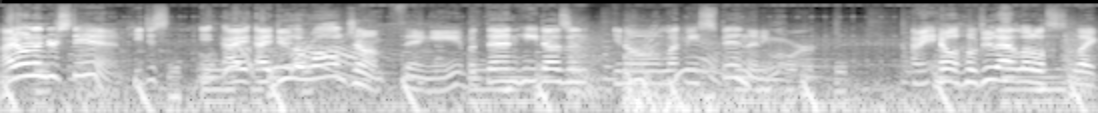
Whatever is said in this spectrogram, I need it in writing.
I don't understand. He just... He, I, I do the wall jump thingy, but then he doesn't, you know, let me spin anymore. I mean, he'll, he'll do that little, like,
